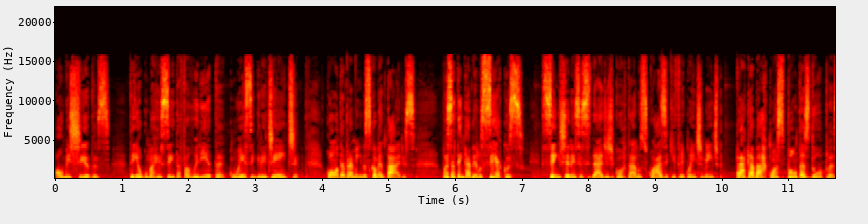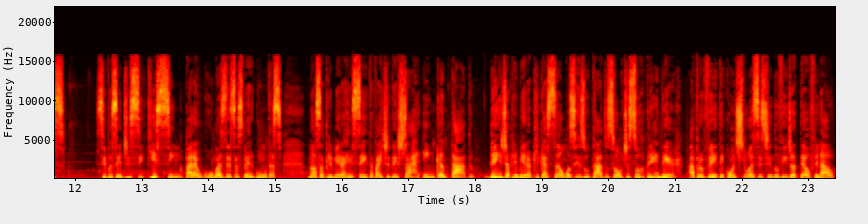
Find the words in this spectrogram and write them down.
ou mexidos? Tem alguma receita favorita com esse ingrediente? Conta para mim nos comentários. Você tem cabelos secos? Sente a necessidade de cortá-los quase que frequentemente para acabar com as pontas duplas? Se você disse que sim para algumas dessas perguntas, nossa primeira receita vai te deixar encantado. Desde a primeira aplicação, os resultados vão te surpreender. Aproveita e continua assistindo o vídeo até o final,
